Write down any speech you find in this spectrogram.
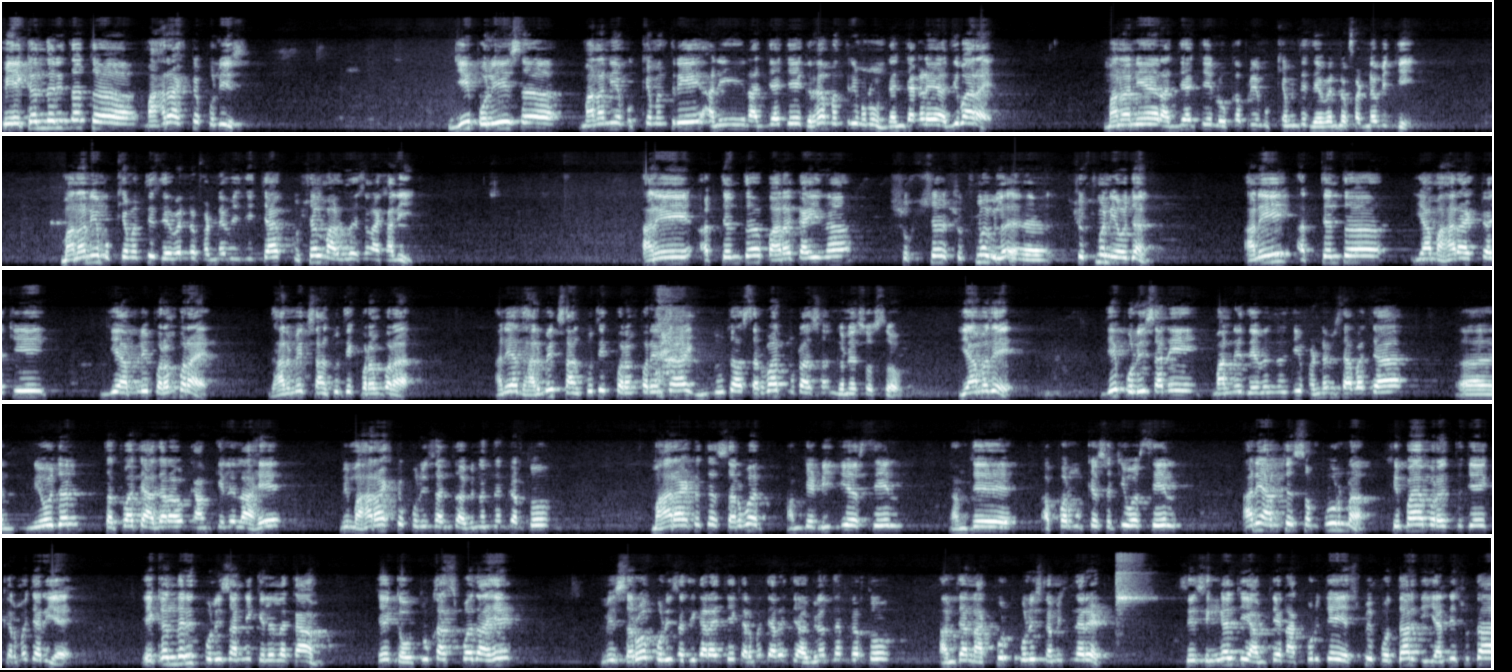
मी एकंदरीतच महाराष्ट्र पोलीस जी पोलीस माननीय मुख्यमंत्री आणि राज्याचे गृहमंत्री म्हणून त्यांच्याकडे अधिभार आहे माननीय राज्याचे लोकप्रिय मुख्यमंत्री देवेंद्र फडणवीसजी माननीय मुख्यमंत्री देवेंद्र फडणवीसजीच्या कुशल मार्गदर्शनाखाली आणि अत्यंत बारकाईनं सूक्ष्म सूक्ष्म विल सूक्ष्म नियोजन आणि अत्यंत या महाराष्ट्राची जी आपली परंपरा आहे धार्मिक सांस्कृतिक परंपरा आणि या धार्मिक सांस्कृतिक परंपरेचा हिंदूचा सर्वात मोठा सण गणेशोत्सव यामध्ये जे पोलिसांनी मान्य देवेंद्रजी फडणवीस साहेबांच्या नियोजन तत्वाच्या आधारावर काम केलेलं आहे. मी महाराष्ट्र पोलिसांचं अभिनंदन करतो. महाराष्ट्राच्या सर्वच आमचे डी जी असतील आमचे अप्पर मुख्य सचिव असतील आणि आमच्या संपूर्ण शिपायापर्यंत जे कर्मचारी आहे एकंदरीत पोलिसांनी केलेलं काम हे कौतुकास्पद आहे. मी सर्व पोलीस अधिकाऱ्यांचे कर्मचाऱ्यांचे अभिनंदन करतो. आमच्या नागपूर पोलीस कमिशनरेट श्री सिंगलजी आमचे नागपूरचे एस पी पोद्दारजी यांनी सुद्धा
